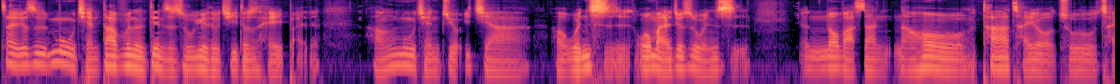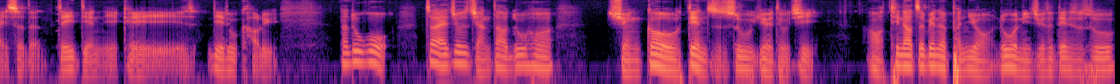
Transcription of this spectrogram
再就是目前大部分的电子书阅读器都是黑白的，好像目前只有一家哦，文石，我买的就是文石，嗯，Nova 三，然后它才有出彩色的，这一点也可以列入考虑。那如果再来就是讲到如何选购电子书阅读器哦，听到这边的朋友，如果你觉得电子书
